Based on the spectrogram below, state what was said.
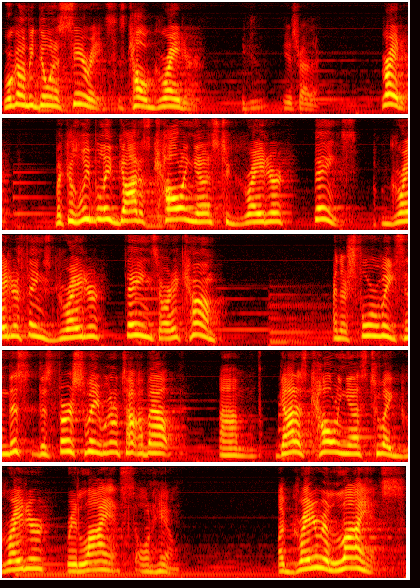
we're going to be doing a series. It's called Greater. It's right there. Greater because we believe God is calling us to greater things. Greater things, greater things are to come. And there's four weeks. And this, this first week, we're going to talk about um, God is calling us to a greater reliance on Him. A greater reliance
